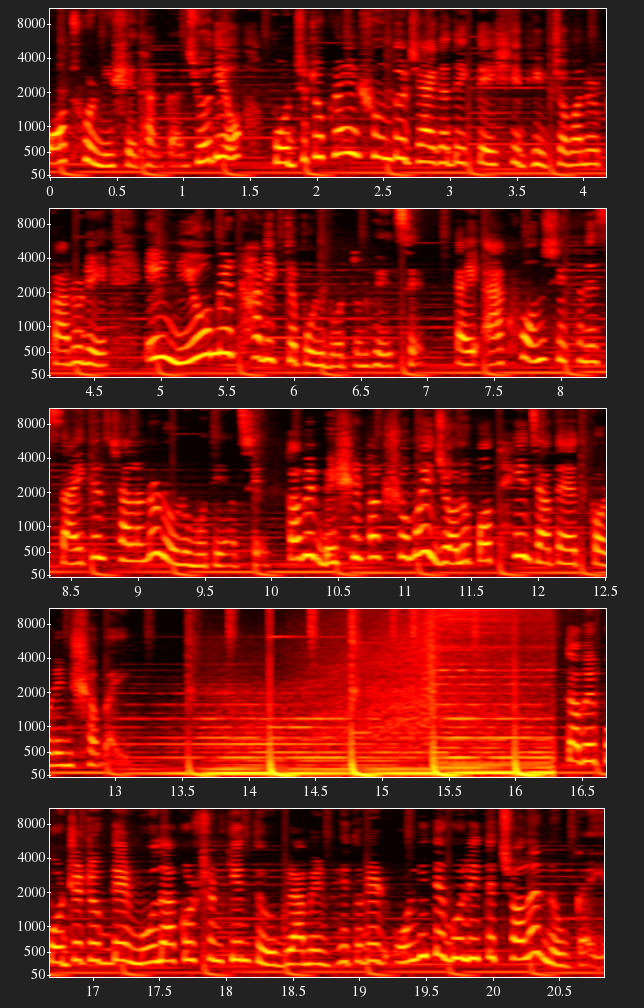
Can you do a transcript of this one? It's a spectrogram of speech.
কঠোর নিষেধাজ্ঞা। যদিও পর্যটকরা এই সুন্দর জায়গা দেখতে এসে ভিড় জমানোর কারণে এই নিয়মের খানিকটা পরিবর্তন হয়েছে। তাই এখন সেখানে সাইকেল চালানোর অনুমতি আছে। তবে বেশিরভাগ সময় জলপথেই যাতায়াত করেন সবাই। তবে পর্যটকদের মূল আকর্ষণ কিন্তু গ্রামের ভেতরের অলিতে গলিতে চলা নৌকাই।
